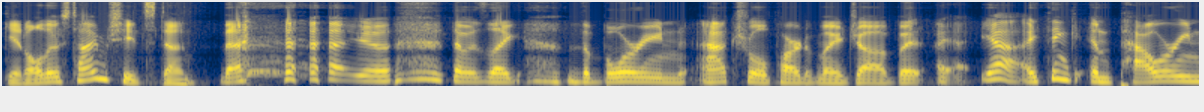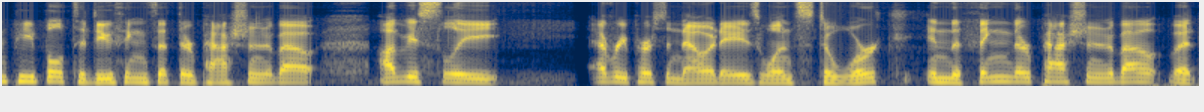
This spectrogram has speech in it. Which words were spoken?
get all those timesheets done. That you know, that was like the boring actual part of my job. But I, yeah, I think empowering people to do things that they're passionate about. Obviously, every person nowadays wants to work in the thing they're passionate about. But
